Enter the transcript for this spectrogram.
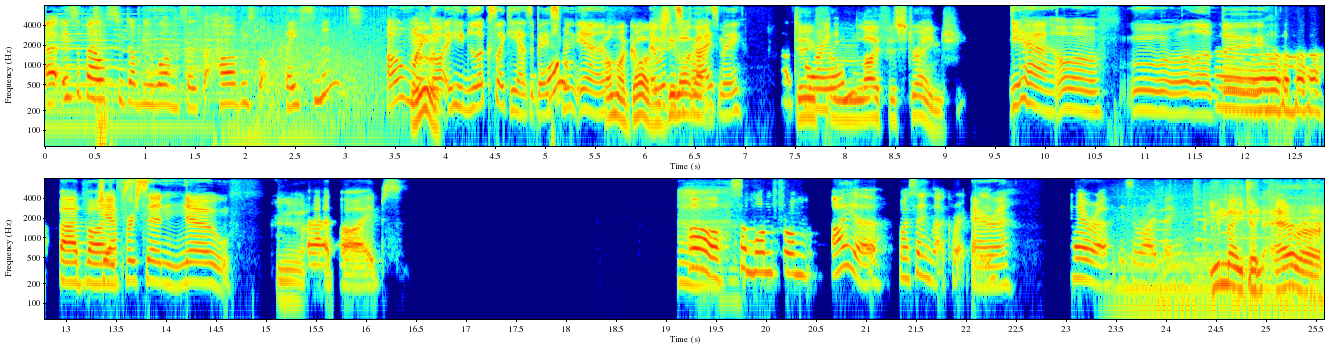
Uh, Isabel CW1 says that Harvey's got a basement. Oh my Ooh. god, he looks like he has a basement, yeah. Oh my god, it is wouldn't he like surprise me. That's do worrying. from Life is Strange? Yeah. Oh. Ooh, boo. Ugh, bad vibes. Jefferson, no. Yeah. Bad vibes. Oh, someone from Aya. Am I saying that correctly? Eire. Eire is arriving. You made an error.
